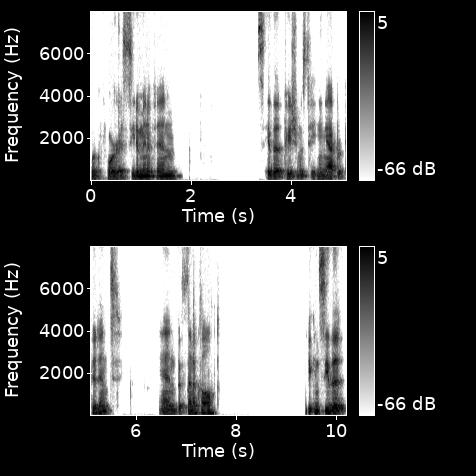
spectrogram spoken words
look for acetaminophen, say the patient was taking aprepitant and bethanechol. You can see the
